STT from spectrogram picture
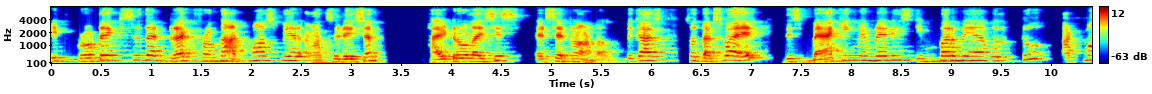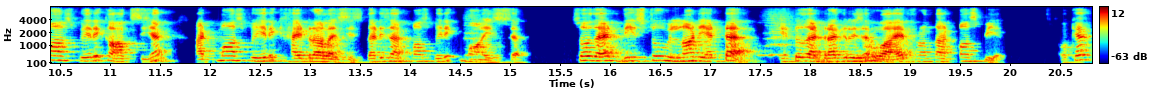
it protects the drug from the atmosphere oxidation, hydrolysis, etc. and all. Because so that's why this backing membrane is impermeable to atmospheric oxygen atmospheric hydrolysis, that is atmospheric moisture. So that these two will not enter into the drug reservoir from the atmosphere. Okay.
